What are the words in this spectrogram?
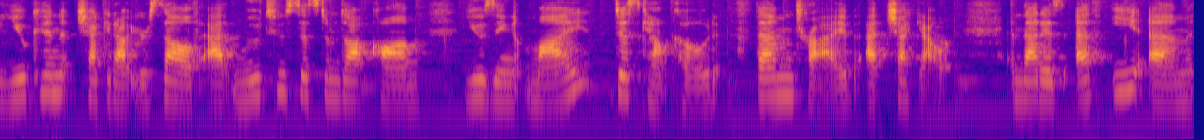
you can check it out yourself at mutusystem.com using my discount code FEMTRIBE at checkout. And that is F E M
